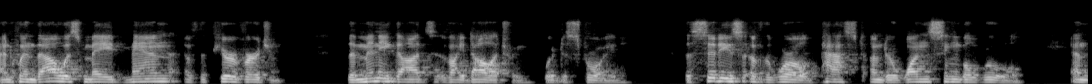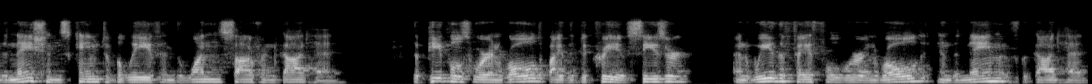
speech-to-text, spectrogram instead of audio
And when thou wast made man of the pure virgin, the many gods of idolatry were destroyed. The cities of the world passed under one single rule, and the nations came to believe in the one sovereign Godhead the peoples were enrolled by the decree of Caesar, and we, the faithful, were enrolled in the name of the Godhead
